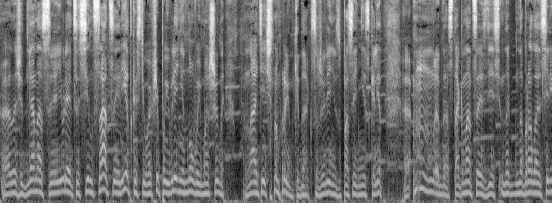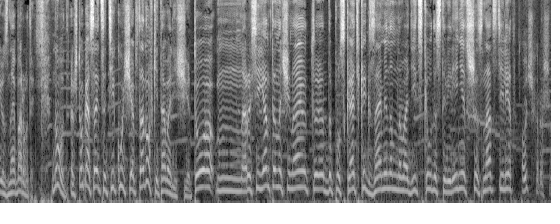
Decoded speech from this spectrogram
э, значит, для нас является сенсацией, редкостью вообще появление новой машины на отечественном рынке. Да, к сожалению, за последние несколько лет, да, стагнация здесь набрала серьезные обороты. Ну вот, что касается текущей обстановки, товарищи, то россиян-то начинают э, допускать к экзаменам на водительское удостоверение с 16 лет. Очень хорошо.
